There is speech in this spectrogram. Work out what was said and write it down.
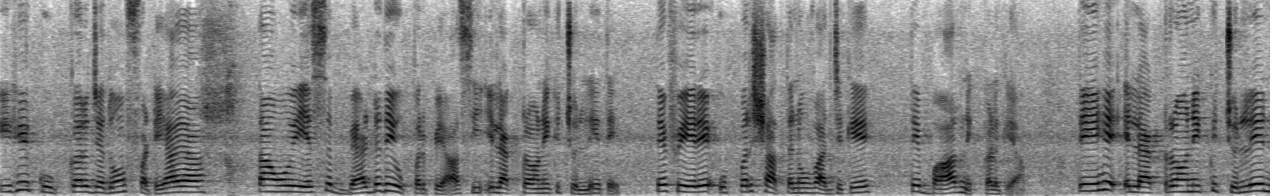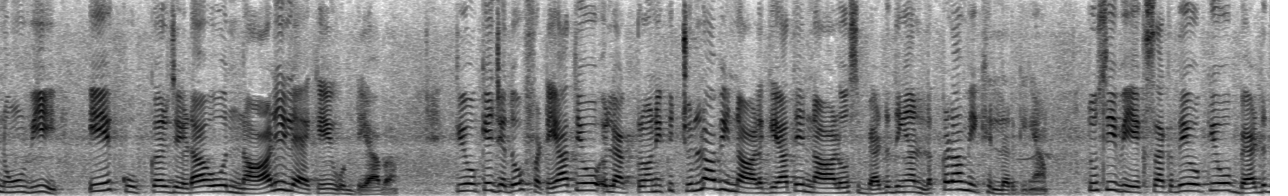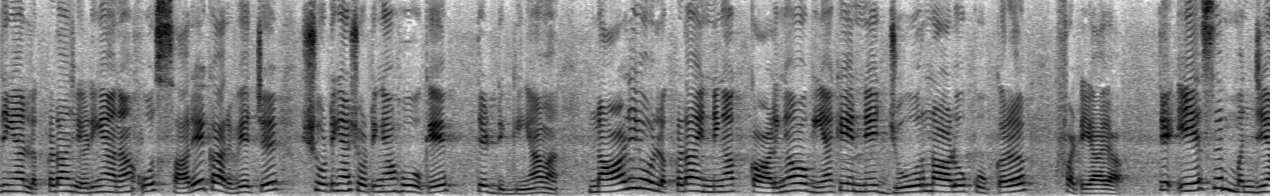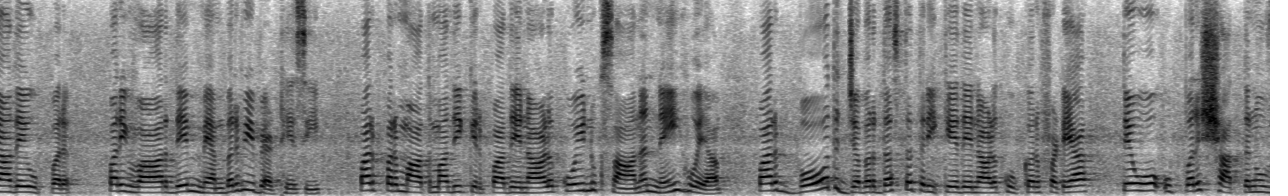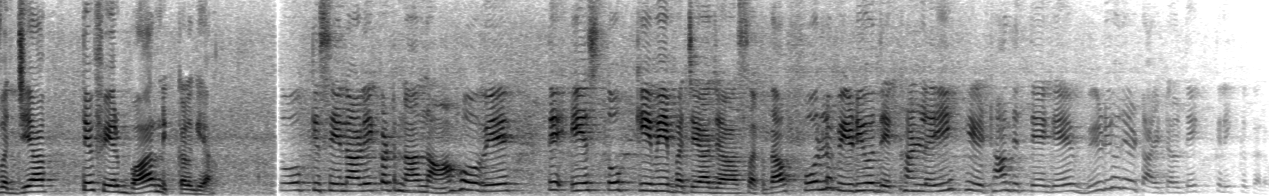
ਇਹ ਕੁੱਕਰ ਜਦੋਂ ਫਟਿਆ ਆ, ਤਾਂ ਉਹ ਇਸ ਬੈੱਡ ਦੇ ਉੱਪਰ ਪਿਆ ਸੀ ਇਲੈਕਟ੍ਰੋਨਿਕ ਚੁੱਲ੍ਹੇ 'ਤੇ ਤੇ ਫਿਰ ਇਹ ਉੱਪਰ ਛੱਤ ਨੂੰ ਵੱਜ ਕੇ ਤੇ ਬਾਹਰ ਨਿਕਲ ਗਿਆ। ਤੇ ਇਹ ਇਲੈਕਟ੍ਰੋਨਿਕ ਚੁੱਲ੍ਹੇ ਨੂੰ ਵੀ ਇਹ ਕੁੱਕਰ ਜਿਹੜਾ ਉਹ ਨਾਲ ਹੀ ਲੈ ਕੇ ਉੱਡਿਆ ਵਾ। ਕਿਉਂਕਿ ਜਦੋਂ ਫਟਿਆ ਤੇ ਉਹ ਇਲੈਕਟ੍ਰੋਨਿਕ ਚੁੱਲ੍ਹਾ ਵੀ ਨਾਲ ਗਿਆ ਤੇ ਨਾਲ ਉਸ ਬੈੱਡ ਦੀਆਂ ਲੱਕੜਾਂ ਵੀ ਖਿੱਲਰ ਗਈਆਂ। ਤੁਸੀਂ ਵੇਖ ਸਕਦੇ ਹੋ ਕਿ ਉਹ ਬੈੱਡ ਦੀਆਂ ਲੱਕੜਾਂ ਜਿਹੜੀਆਂ ਨਾ, ਉਹ ਸਾਰੇ ਘਰ ਵਿੱਚ ਛੋਟੀਆਂ-ਛੋਟੀਆਂ ਹੋ ਕੇ ਤੇ ਡਿੱਗੀਆਂ ਵਾ। ਨਾਲ ਹੀ ਉਹ ਲੱਕੜਾਂ ਇੰਨੀਆਂ ਕਾਲੀਆਂ ਹੋ ਗਈਆਂ ਕਿ ਇੰਨੇ ਜ਼ੋਰ ਨਾਲ ਉਹ ਕੁੱਕਰ ਫਟਿਆ ਆ। ਤੇ ਇਸ ਮੰਜਿਆਂ ਦੇ ਉੱਪਰ ਪਰਿਵਾਰ ਦੇ ਮੈਂਬਰ ਵੀ ਬੈਠੇ ਸੀ। ਪਰ ਪਰਮਾਤਮਾ ਦੀ ਕਿਰਪਾ ਦੇ ਨਾਲ ਕੋਈ ਨੁਕਸਾਨ ਨਹੀਂ ਹੋਇਆ। ਪਰ ਬਹੁਤ ਜ਼ਬਰਦਸਤ ਤਰੀਕੇ ਦੇ ਨਾਲ ਕੁੱਕਰ ਫਟਿਆ ਤੇ ਉਹ ਉੱਪਰ ਛੱਤ ਨੂੰ ਵੱਜਿਆ ਤੇ ਫਿਰ ਬਾਹਰ ਨਿਕਲ ਗਿਆ। ਕਿਸੇ ਨਾਲ ਇਹ ਘਟਨਾ ਨਾ ਹੋਵੇ ਤੇ ਇਸ ਤੋਂ ਕਿਵੇਂ ਬਚਿਆ ਜਾ ਸਕਦਾ? ਫੁੱਲ ਵੀਡੀਓ ਦੇਖਣ ਲਈ ਹੇਠਾਂ ਦਿੱਤੇ ਗਏ ਵੀਡੀਓ ਦੇ ਟਾਈਟਲ ਤੇ ਕਲਿੱਕ ਕਰੋ।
